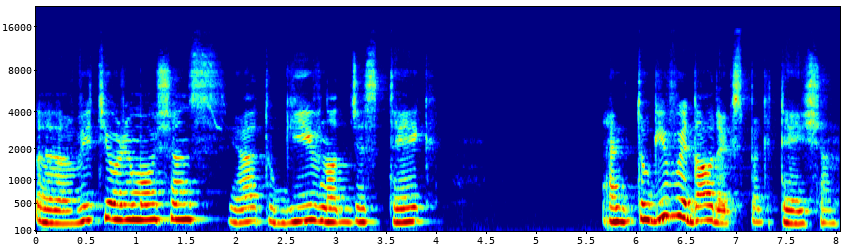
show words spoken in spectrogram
uh, with your emotions, yeah, to give, not just take, and to give without expectation.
